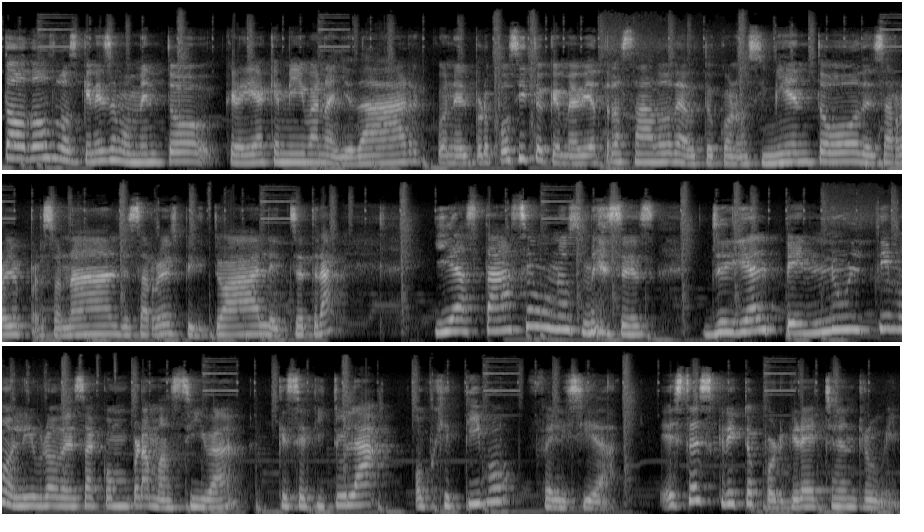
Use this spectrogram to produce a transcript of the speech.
todos los que en ese momento creía que me iban a ayudar con el propósito que me había trazado de autoconocimiento, desarrollo personal, desarrollo espiritual, etc. Y hasta hace unos meses llegué al penúltimo libro de esa compra masiva que se titula Objetivo Felicidad. Está escrito por Gretchen Rubin.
